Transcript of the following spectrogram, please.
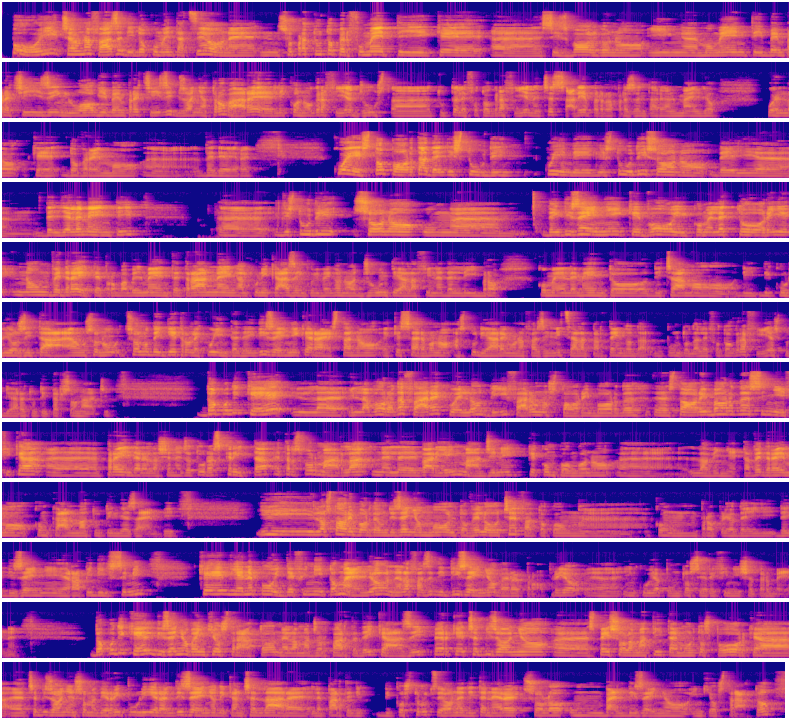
Poi c'è una fase di documentazione, mm, soprattutto per fumetti che eh, si svolgono in momenti ben precisi, in luoghi ben precisi, bisogna trovare l'iconografia giusta, tutte le fotografie necessarie per rappresentare al meglio quello che dovremmo eh, vedere. Questo porta a degli studi, quindi gli studi sono degli, eh, degli elementi eh, gli studi sono un, eh, dei disegni che voi come lettori non vedrete probabilmente, tranne in alcuni casi in cui vengono aggiunti alla fine del libro come elemento diciamo di, di curiosità. Eh? Sono, sono, dei dietro le quinte, dei disegni che restano e che servono a studiare in una fase iniziale partendo da, appunto dalle fotografie, a studiare tutti i personaggi. Dopodiché il, il, lavoro da fare è quello di fare uno storyboard. Eh, storyboard significa eh, prendere la sceneggiatura scritta e trasformarla nelle varie immagini che compongono eh, la vignetta. Vedremo con calma tutti gli esempi. I, lo storyboard è un disegno molto veloce, fatto con, eh, con proprio dei, dei disegni rapidissimi che viene poi definito meglio nella fase di disegno vero e proprio, eh, in cui appunto si rifinisce per bene. Dopodiché il disegno va inchiostrato nella maggior parte dei casi perché c'è bisogno, eh, spesso la matita è molto sporca, eh, c'è bisogno insomma di ripulire il disegno, di cancellare le parti di, di costruzione, di tenere solo un bel disegno inchiostrato.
